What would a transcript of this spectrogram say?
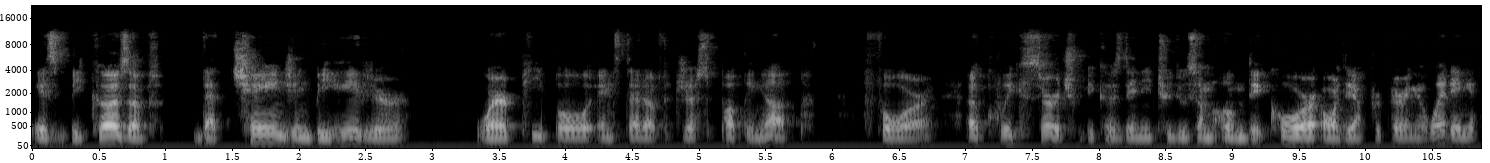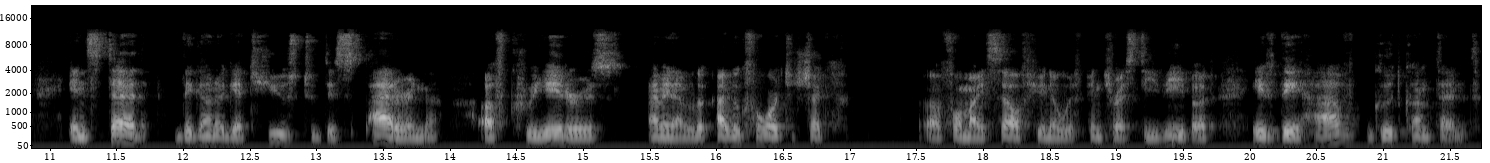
is because of that change in behavior where people, instead of just popping up for a quick search because they need to do some home decor or they are preparing a wedding. Instead, they're gonna get used to this pattern of creators. I mean, I look, I look forward to check uh, for myself, you know, with Pinterest TV. But if they have good content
